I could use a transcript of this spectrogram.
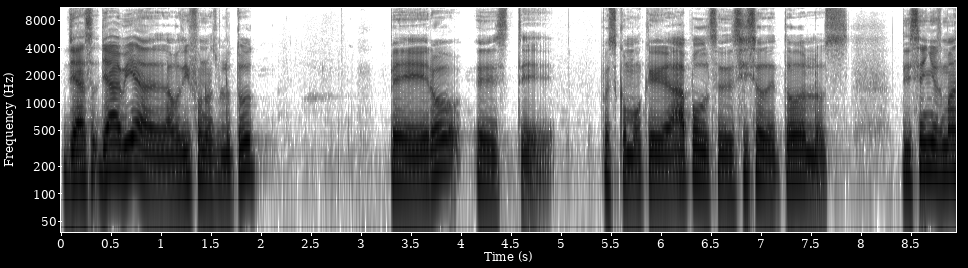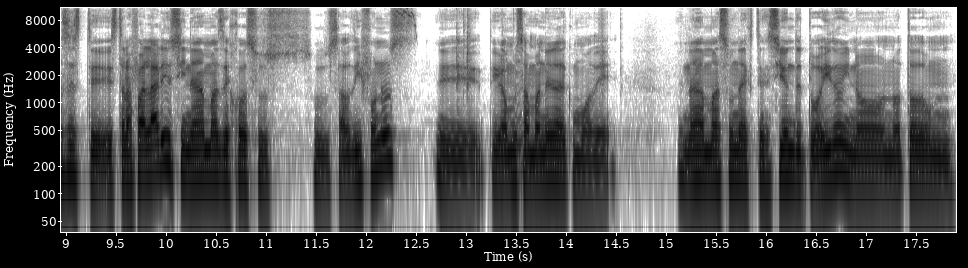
ya, ya había audífonos Bluetooth, pero este, pues como que Apple se deshizo de todos los diseños más este, estrafalarios y nada más dejó sus, sus audífonos, eh, digamos, a manera de como de, nada más una extensión de tu oído y no, no todo un,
